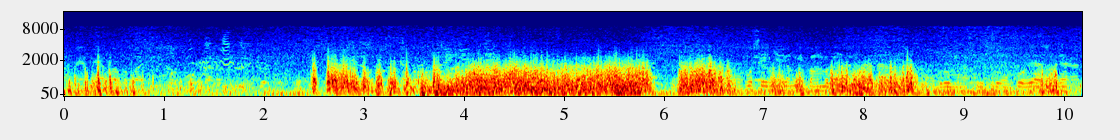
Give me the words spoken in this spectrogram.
Mamaya maya bababa din po po para maligo. Ano po sa inyo yung ibang magandang kalawin. Bro, mga sisi yan po. Yan. Yan.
